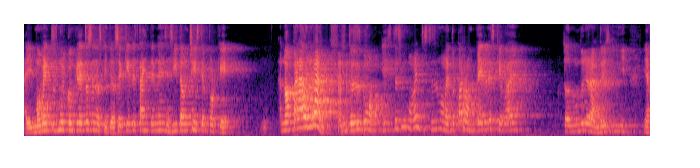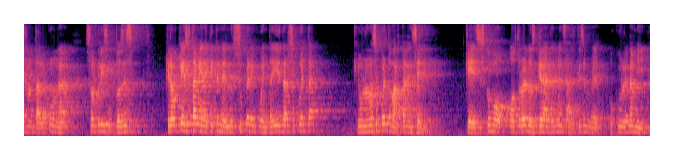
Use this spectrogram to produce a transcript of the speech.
hay momentos muy concretos en los que yo sé que esta gente necesita un chiste porque no han parado de llorar. Entonces, como, este es el momento, este es el momento para romper el esquema de todo el mundo llorando y, y afrontarlo con una sonrisa. Entonces, Creo que eso también hay que tenerlo súper en cuenta y es darse cuenta que uno no se puede tomar tan en serio. Que eso es como otro de los grandes mensajes que se me ocurren a mí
